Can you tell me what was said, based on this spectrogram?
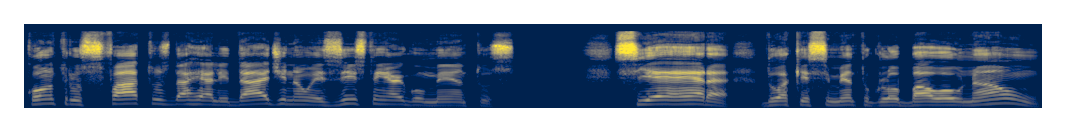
contra os fatos da realidade não existem argumentos. Se é era do aquecimento global ou não,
